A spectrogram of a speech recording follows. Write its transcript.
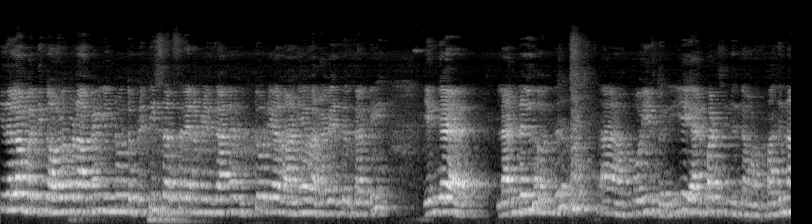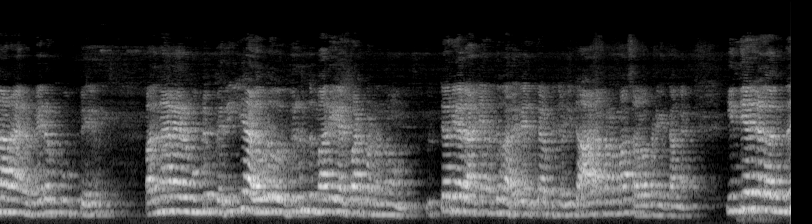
இதெல்லாம் பற்றி கவலைப்படாமல் இன்னும் இந்த பிரிட்டிஷ் அரசர் என்ன பண்ணியிருக்காங்க? விக்டோரியா ராணியை வரவேற்கிறதுக்காண்டி எங்கள் லண்டனில் வந்து போய் பெரிய ஏற்பாடு செஞ்சுருக்காங்க. பதினாறாயிரம் பேரை கூப்பிட்டு பதினாறாயிரம் கூப்பிட்டு பெரிய அளவில் ஒரு விருந்து மாதிரி ஏற்பாடு பண்ணணும். விக்டோரியா ராணியை வந்து வரவேற்க அப்படின்னு சொல்லிட்டு ஆடம்பரமாக செலவு பண்ணியிருக்காங்க. இந்தியர்கள் வந்து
